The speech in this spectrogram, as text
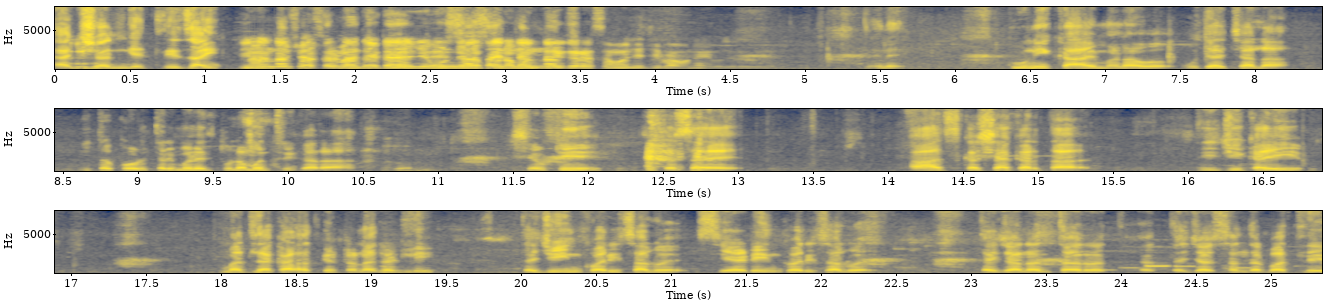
ऍक्शन घेतली जाईल. समाजाची भावना कुणी काय म्हणावं उद्याच्याला इथं कोणतरी म्हणेल तुला मंत्री करा. शेवटी कसं आहे आज कशा करता ती जी काही मधल्या काळात घटना घडली त्याची इन्क्वायरी चालू आहे सी आय डी इन्क्वायरी चालू आहे. त्याच्यानंतर त्याच्या संदर्भातली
